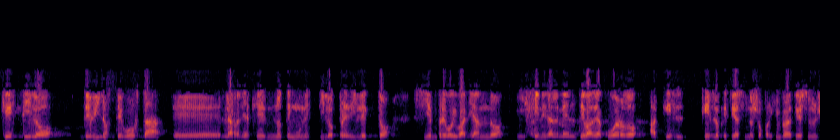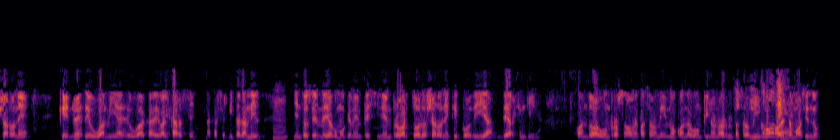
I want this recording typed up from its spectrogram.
¿qué estilo de vinos te gusta? Eh, la realidad es que no tengo un estilo predilecto, siempre voy variando y generalmente va de acuerdo a qué es, qué es lo que estoy haciendo yo. Por ejemplo, ahora estoy haciendo un chardonnay que no es de uva mía, es de uva acá de Valcarce, acá cerquita Candil, mm. y entonces medio como que me empeciné en probar todos los chardonnays que podía de Argentina. Cuando hago un rosado me pasa lo mismo, cuando hago un pinot noir me pasa lo mismo. Ahora estamos haciendo,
